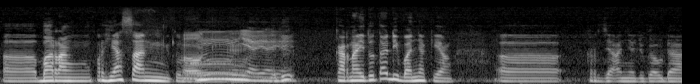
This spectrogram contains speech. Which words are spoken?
eh, barang perhiasan gitu loh. Oke. Hmm, iya, iya, Jadi iya. karena itu tadi banyak yang eh, kerjaannya juga udah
